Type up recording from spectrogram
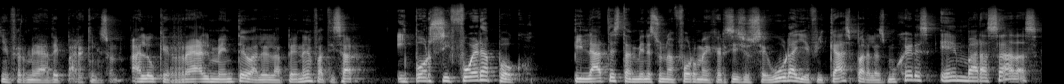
y enfermedad de Parkinson, algo que realmente vale la pena enfatizar. Y por si fuera poco, Pilates también es una forma de ejercicio segura y eficaz para las mujeres embarazadas,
